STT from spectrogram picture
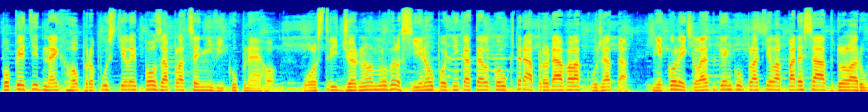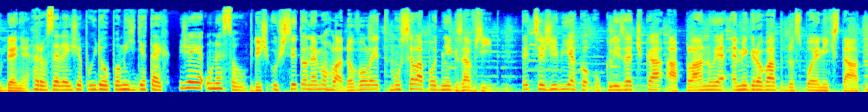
Po pěti dnech ho propustili po zaplacení výkupného. Wall Street Journal mluvil s jinou podnikatelkou, která prodávala kuřata. Několik let gengu platila 50 dolarů denně. Hrozili, že půjdou po mých dětech, že je unesou. Když už si to nemohla dovolit, musela podnik zavřít. Teď se živí jako uklízečka a plánuje emigrovat do Spojených států.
